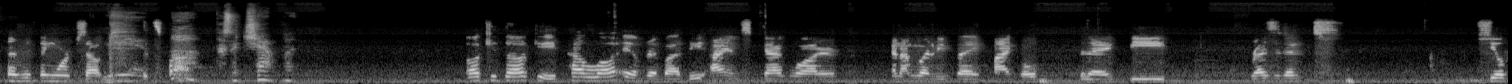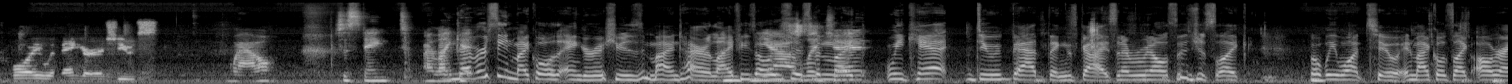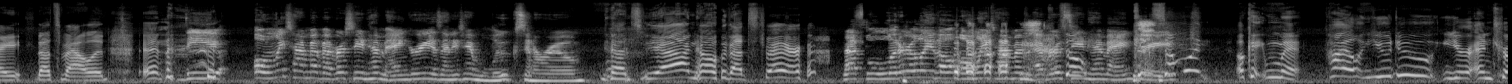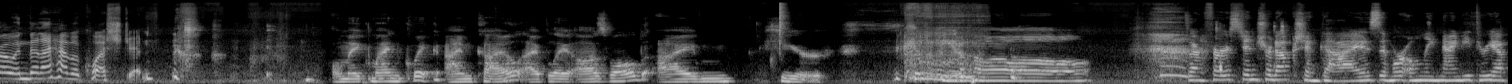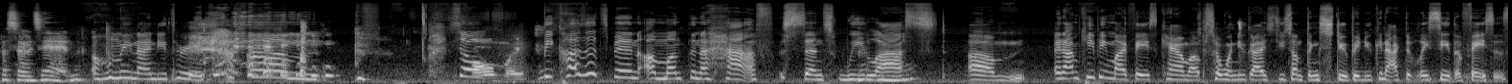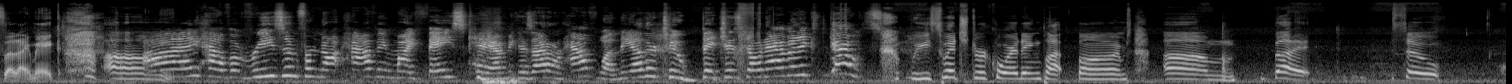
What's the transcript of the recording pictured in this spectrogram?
Everything works out. Yeah. It's fine. There's a chat button. Okie dokie. Hello, everybody. I am Skagwater, and I'm going to be playing Michael today, the resident shield boy with anger issues. Wow. Distinct. I like I've it. never seen Michael with anger issues in my entire life. He's always Yeah, just been like, "We can't do bad things, guys," and everyone else is just like, "But we want to." And Michael's like, "All right, that's valid." And The only time I've ever seen him angry is anytime Luke's in a room. that's yeah, no, that's fair. That's literally the only time I've ever So- seen him angry. Someone, okay, wait, Kyle, you do your intro, and then I have a question. I'll make mine quick. I'm Kyle. I play Oswald. I'm here. Beautiful. It's our first introduction, guys, and we're only 93 episodes in. Only ninety three. Um, so Only. because it's been a month and a half since we Mhm. last um And I'm keeping my face cam up so when you guys do something stupid, you can actively see the faces that I make. Um, I have a reason for not having my face cam because I don't have one. The other two bitches don't have an excuse. we switched recording platforms. Um, but so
